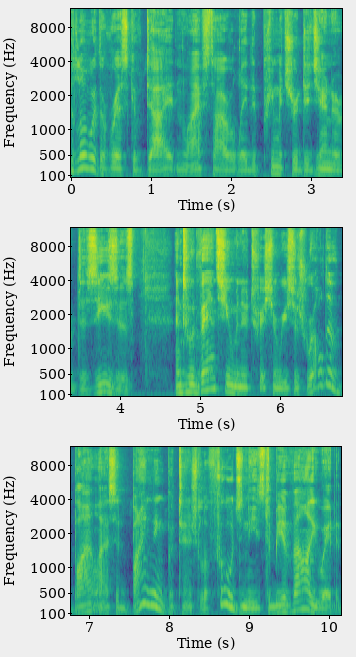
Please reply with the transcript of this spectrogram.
To lower the risk of diet and lifestyle-related premature degenerative diseases, and to advance human nutrition research, relative bile acid binding potential of foods needs to be evaluated,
